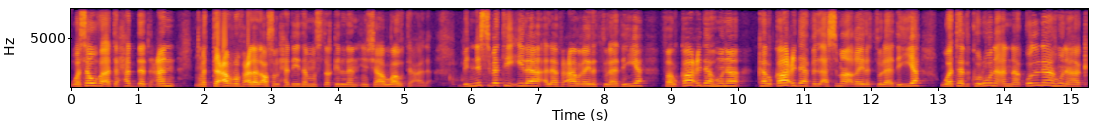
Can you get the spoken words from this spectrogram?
وسوف أتحدث عن التعرف على الأصل حديثا مستقلا إن شاء الله تعالى. بالنسبة إلى الأفعال غير الثلاثية فالقاعدة هنا كالقاعدة في الأسماء غير الثلاثية وتذكرون أن قلنا هناك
